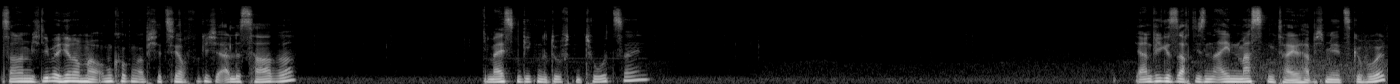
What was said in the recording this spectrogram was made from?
Sondern mich lieber hier nochmal umgucken, ob ich jetzt hier auch wirklich alles habe. Die meisten Gegner dürften tot sein. Ja, und wie gesagt, diesen einen Maskenteil habe ich mir jetzt geholt.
